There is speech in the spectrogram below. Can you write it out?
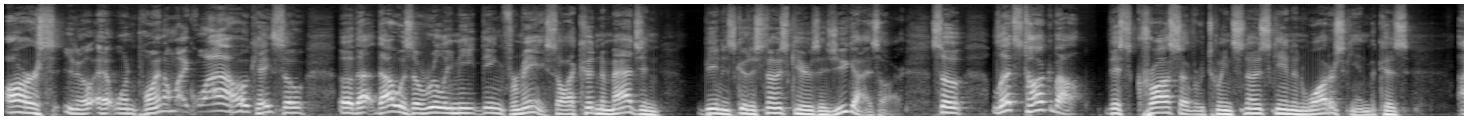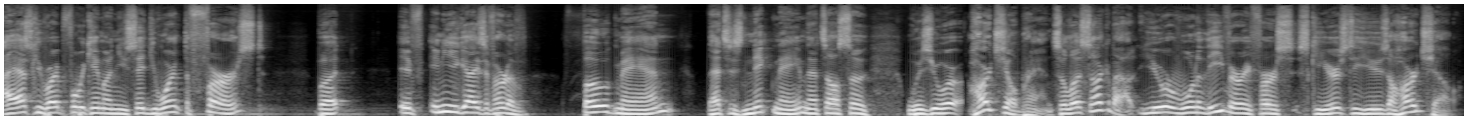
arse, you know, at one point. I'm like, wow, okay, so uh, that that was a really neat thing for me. So I couldn't imagine being as good as snow skiers as you guys are. So let's talk about this crossover between snow skiing and water skiing because I asked you right before we came on, you said you weren't the first, but if any of you guys have heard of Fogman, that's his nickname. That's also was your hardshell brand. So let's talk about it. you were one of the very first skiers to use a hardshell.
